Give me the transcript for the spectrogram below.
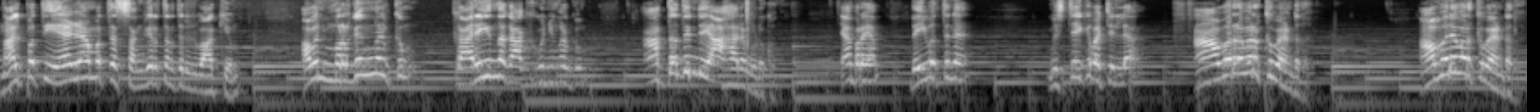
നാൽപ്പത്തി ഏഴാമത്തെ സങ്കീർത്തനത്തിലൊരു വാക്യം അവൻ മൃഗങ്ങൾക്കും കരയുന്ന കാക്ക കുഞ്ഞുങ്ങൾക്കും അതതിന്റെ ആഹാരം കൊടുക്കുന്നു. ഞാൻ പറയാം ദൈവത്തിന് മിസ്റ്റേക്ക് പറ്റില്ല. അവരവർക്ക് വേണ്ടത് അവരവർക്ക് വേണ്ടത്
